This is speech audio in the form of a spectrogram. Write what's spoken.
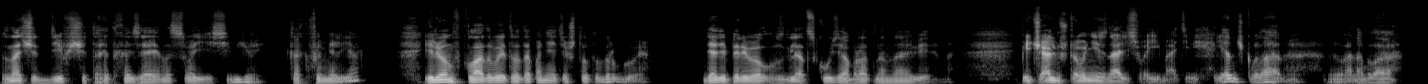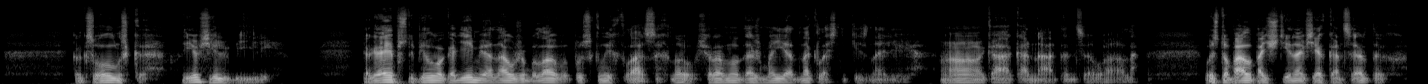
Значит, Див считает хозяина своей семьей, как фамильяр? Или он вкладывает в это понятие что-то другое? Дядя перевел взгляд с Кузи обратно на Аверина. — Печально, что вы не знали своей матери. Леночка была... Ну, она была как солнышко. Ее все любили. Когда я поступил в академию, она уже была в выпускных классах, но все равно даже мои одноклассники знали ее. О, как она танцевала! Выступала почти на всех концертах.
